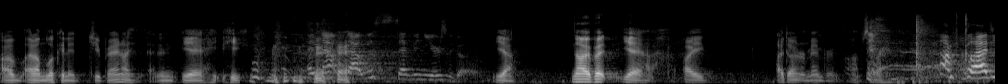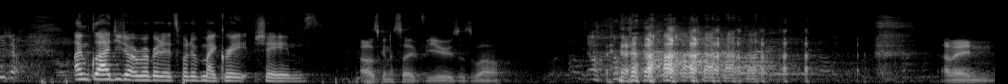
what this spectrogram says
Um, and I'm looking at Gibran, I, and yeah, he, he And that, that was seven years ago. Yeah. No, but yeah, I, I don't remember it. I'm sorry. I'm glad you don't. I'm glad you don't remember it. It's one of my great shames. I was going to say views as well. I mean,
